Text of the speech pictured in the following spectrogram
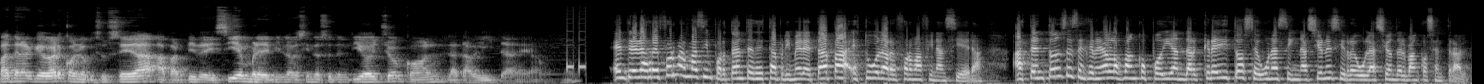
va a tener que ver con lo que suceda a partir de diciembre de 1978 con la tablita, digamos. Entre las reformas más importantes de esta primera etapa estuvo la reforma financiera. Hasta entonces, en general, los bancos podían dar créditos según asignaciones y regulación del Banco Central.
